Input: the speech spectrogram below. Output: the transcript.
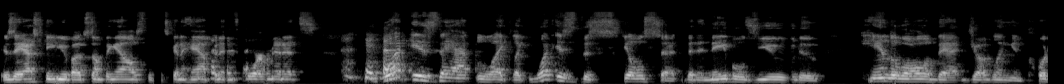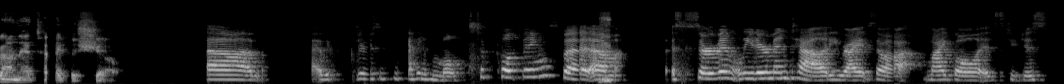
is asking you about something else that's going to happen in four minutes. Yeah. What is that like? Like, what is the skill set that enables you to handle all of that juggling and put on that type of show? Um, I would, there's, I think, multiple things, but um, a servant leader mentality, right? So uh, my goal is to just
